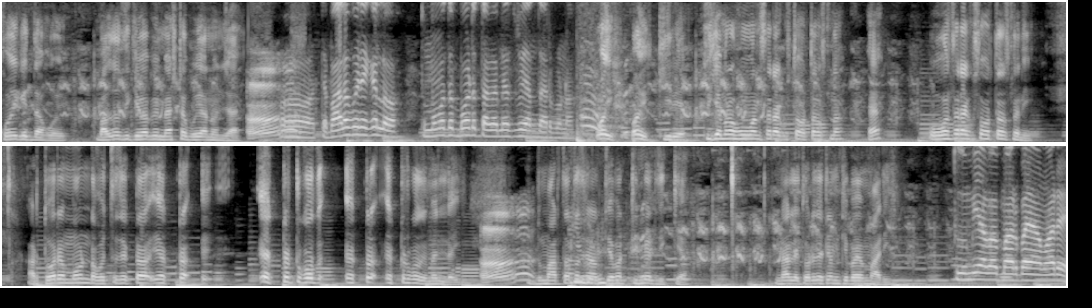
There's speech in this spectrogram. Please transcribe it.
কই কিতা কই? বাজাতে কীভাবে ম্যাচটা বুঝানো যায়? তো ভালো করে গেল। বড় টাকা ম্যাচ বুঝাতে পারব না। ওই ওই কি রে? তুই কি আমার হোমান স্যার আগুস্ত অর্থাস না? হ্যাঁ? হোমান স্যার আগুস্ত অর্থাস না নি? আর তোরে মনটা হইতেছে একটা একটা একটা টুকা একটা একটা টুকা তুই মারতা তো তুই আমার টিমের দিকিয়া নালে তোরে দেখলাম কীভাবে মারি। তুমি আবার মারবা আমারে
